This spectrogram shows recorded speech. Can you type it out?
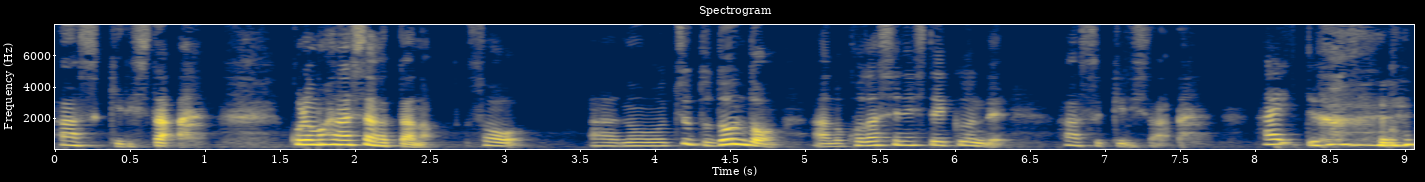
あ、すっきりした。これも話したかったの。そう。あの、ちょっとどんどん、あの、小出しにしていくんで、あ、すっきりした。はい、ということで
